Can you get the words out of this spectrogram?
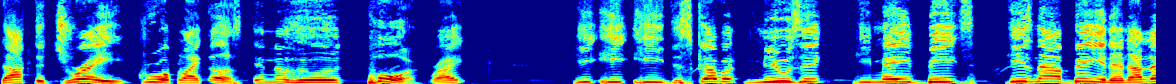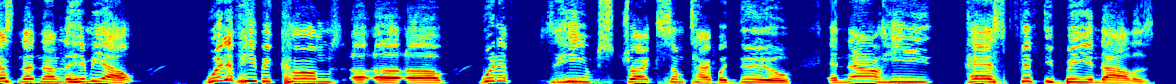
Dr. Dre grew up like us in the hood, poor, right? He he he discovered music. He made beats. He's now a billionaire. Now let's now, now hear me out. What if he becomes uh uh uh? What if he strikes some type of deal and now he has fifty billion dollars?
